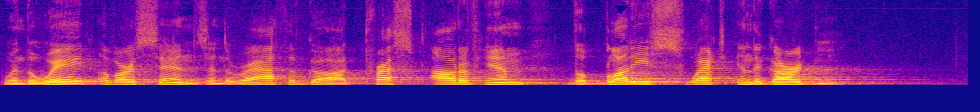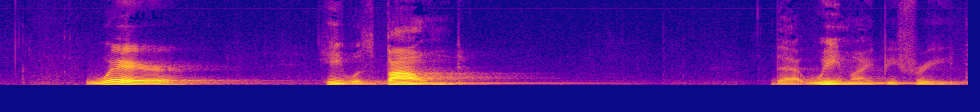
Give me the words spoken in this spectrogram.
when the weight of our sins and the wrath of God pressed out of him the bloody sweat in the garden, where he was bound that we might be freed.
